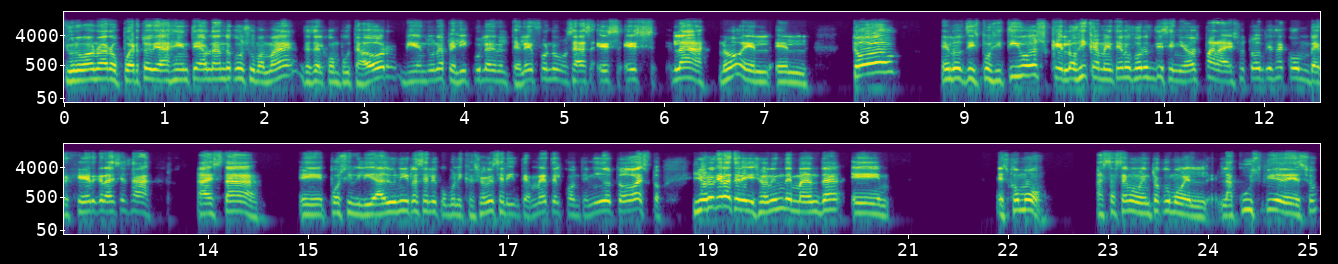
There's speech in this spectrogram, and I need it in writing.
que uno va a un aeropuerto y ve a gente hablando con su mamá desde el computador, viendo una película en el teléfono, o sea, es, es la, ¿no? El, el, todo en los dispositivos que lógicamente no fueron diseñados para eso, todo empieza a converger gracias a, a esta eh, posibilidad de unir las telecomunicaciones, el Internet, el contenido, todo esto. Y yo creo que la televisión en demanda eh, es como, hasta este momento, como el, la cúspide de eso.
